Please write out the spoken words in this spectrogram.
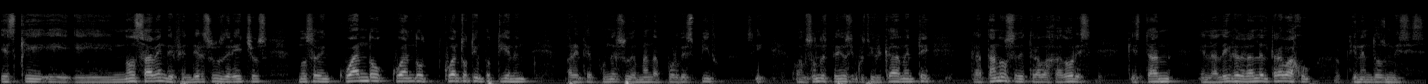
es que eh, no saben defender sus derechos, no saben cuándo, cuándo, cuánto tiempo tienen para interponer su demanda por despido. ¿sí? Cuando son despedidos injustificadamente, tratándose de trabajadores que están en la Ley Federal del Trabajo, tienen dos meses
